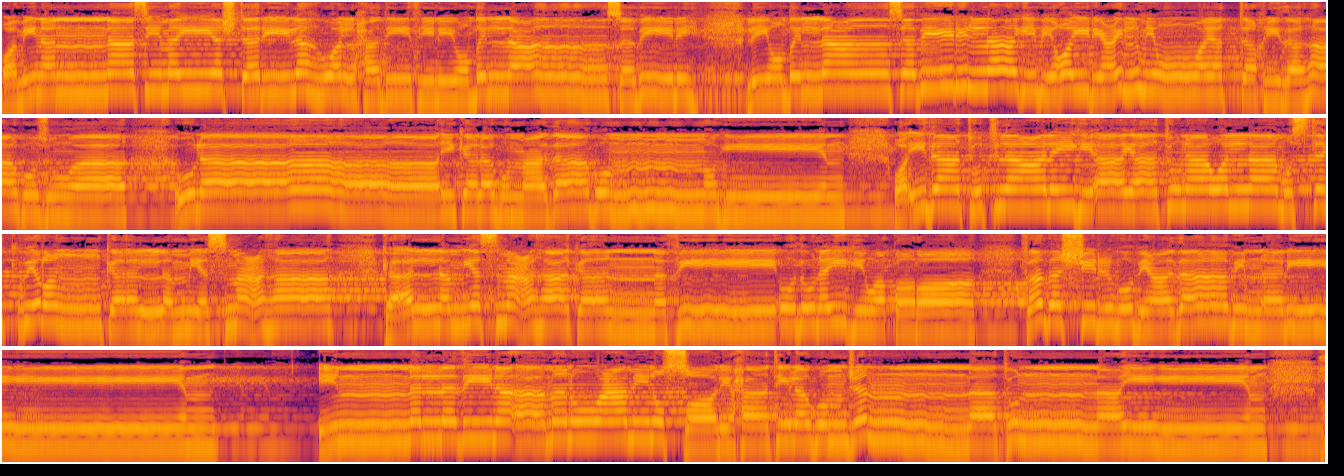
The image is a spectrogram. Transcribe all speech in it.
ومن الناس من يشتري لهو الحديث ليضل عن سبيله ليضل عن سبيل الله بغير علم ويتخذها هزوا. أولئك لهم عذاب مهين. وإذا تتلى عليه آياتنا ولى مستكبرا كأن لم يسمعها كأن لم يسمعها كأن في أذنيه وقرا فبشره بعذاب أليم. إن الذين آمنوا وعملوا الصالحات لهم جنات النعيم.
